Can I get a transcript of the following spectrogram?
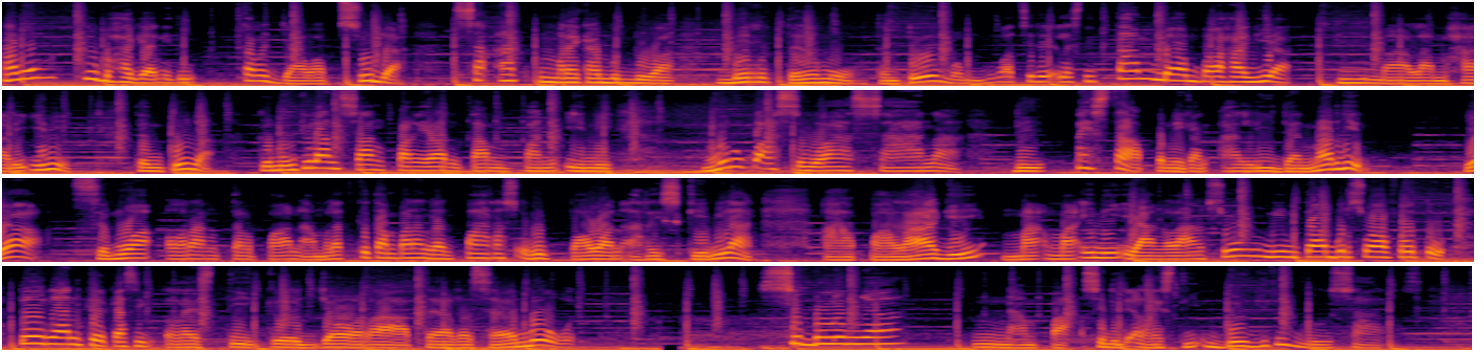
Namun kebahagiaan itu terjawab sudah saat mereka berdua bertemu. Tentu membuat si Lesti tambah bahagia di malam hari ini. Tentunya kemunculan sang pangeran tampan ini merubah suasana di pesta pernikahan Ali dan Marjin ya semua orang terpana melihat ketampanan dan paras rupawan Rizky Bilar Apalagi mak-mak ini yang langsung minta bersuah foto dengan kekasih Lesti Kejora tersebut. Sebelumnya nampak si Dedek Lesti begitu besar.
